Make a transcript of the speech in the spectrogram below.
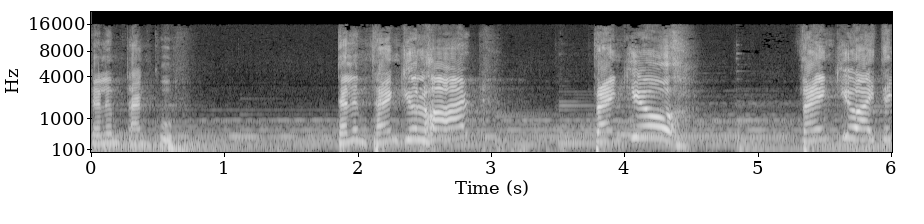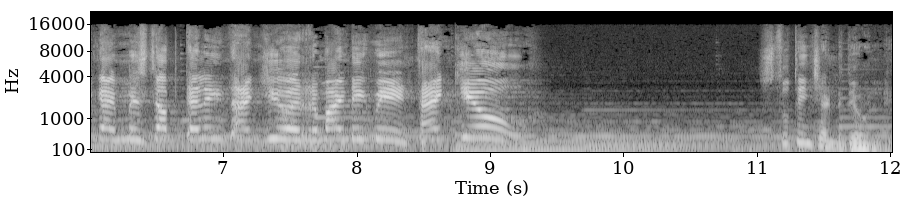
telling thank telling thank you lord thank you thank you I think I missed up telling thank you reminding me thank you స్తుతించండి దేవుణ్ణి.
